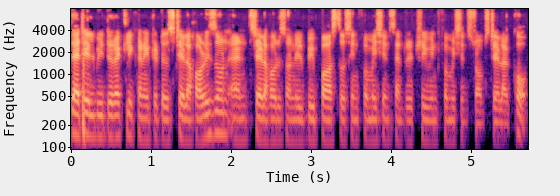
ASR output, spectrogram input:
that will be directly connected to Stellar Horizon and Stellar Horizon will be passed those informations and retrieve informations from Stellar Core.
